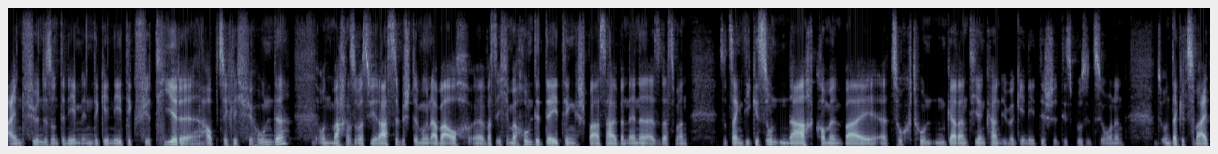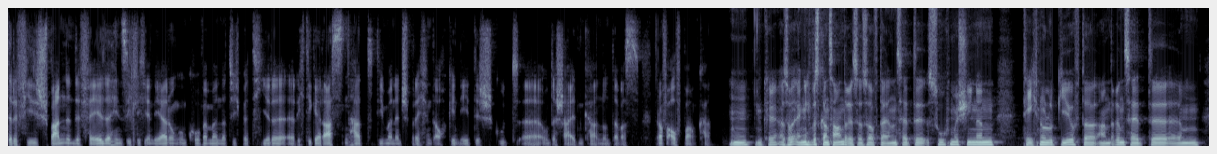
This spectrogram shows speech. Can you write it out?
ein führendes Unternehmen in der Genetik für Tiere, hauptsächlich für Hunde und machen sowas wie Rassebestimmungen, aber auch, äh, was ich immer Hundedating spaßhalber nenne, also dass man sozusagen die gesunden Nachkommen bei äh, Zuchthunden garantieren kann über genetische Dispositionen. Und, und da gibt es weitere viel spannende Felder hinsichtlich Ernährung und Co., wenn man natürlich bei Tieren äh, richtige Rassen hat, die man entsprechend auch genetisch gut äh, unterscheiden kann und da was drauf aufbauen kann. Mhm, okay, also eigentlich was ganz anderes. Also auf der einen Seite Suchmaschinen, Technologie, auf der anderen Seite ähm,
